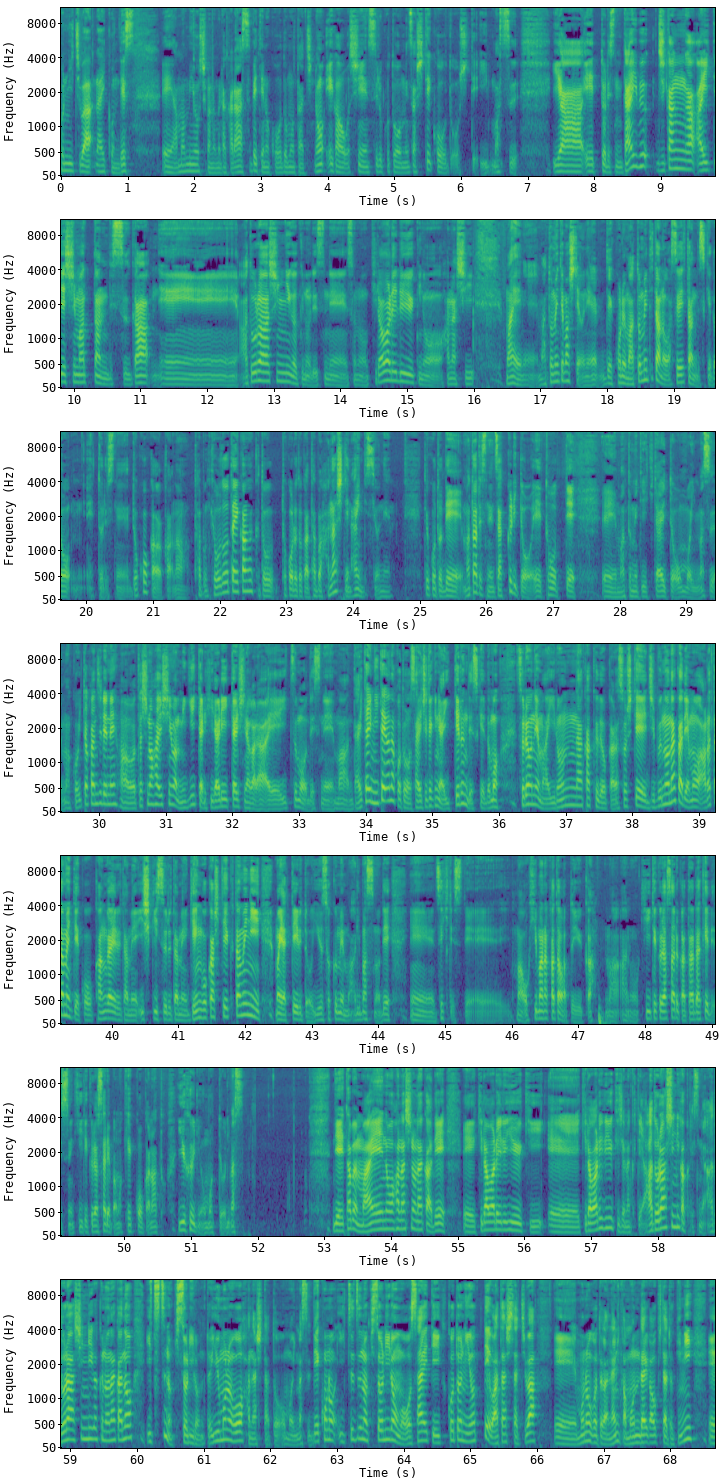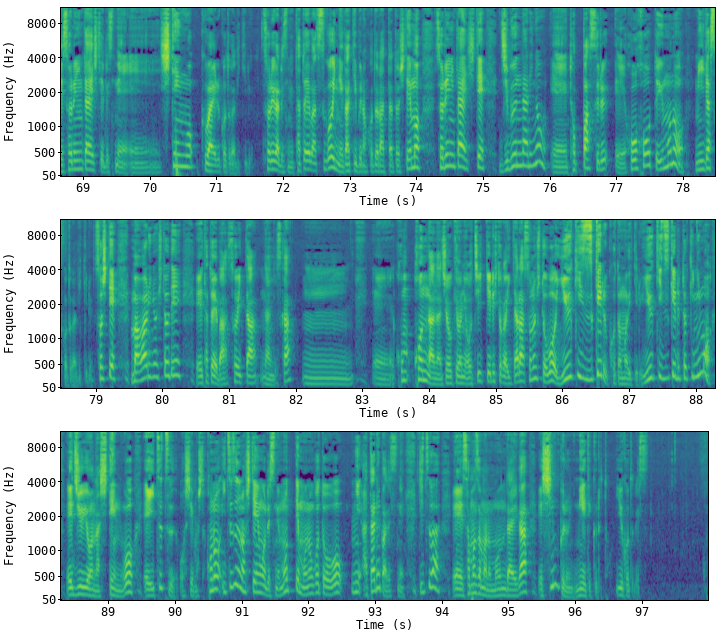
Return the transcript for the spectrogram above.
こんにちは、ライコンです。えー、奄美大島の村からすべての子供たちの笑顔を支援することを目指して行動しています。いやー、えー、っとですね、だいぶ時間が空いてしまったんですが、えー、アドラー心理学のですね、その、嫌われる勇気の話、前ね、まとめてましたよね。で、これまとめてたの忘れてたんですけど、えっとですね、どこかかな多分共同体感覚とところとか多分話してないんですよね。ということで、またですね、ざっくりと、えー、通って、えー、まとめていきたいと思います。まあ、こういった感じでね、まあ、私の配信は右行ったり左行ったりしながら、えー、いつもですね、まあ、大体似たようなことを最終的には言ってるんですけれども、それをね、まあ、いろんな角度から、そして自分の中でも改めてこう考えるため、意識するため、言語化していくために、まあ、やっているという側面もありますので、えー、ぜひですね、まあ、お暇な方はというか、まあ、あの、聞いてくださる方だけですね、聞いてくだされば、まあ、結構かなというふうに思っております。で、多分前の話の中で、えー、嫌われる勇気、えー、嫌われる勇気じゃなくて、アドラー心理学ですね。アドラー心理学の中の5つの基礎理論というものを話したと思います。で、この5つの基礎理論を抑えていくことによって、私たちは、えー、物事が何か問題が起きた時に、えー、それに対してですね、えー、視点を加えることができる。それがですね、例えばすごいネガティブなことだったとしても、それに対して自分なりの、えー、突破する、えー、方法というものを見出すことができる。そして、周りの人で、えー、例えばそういった、何ですか？うーん、えー、困難な状況に陥っている人がいたら、その人を勇気づけることもできる。勇気づけるときにも、え重要な視点を、え5つ教えました。この5つの視点をですね、持って物事を、に当たればですね、実は、え様々な問題がえシンプルに見えてくるということです。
